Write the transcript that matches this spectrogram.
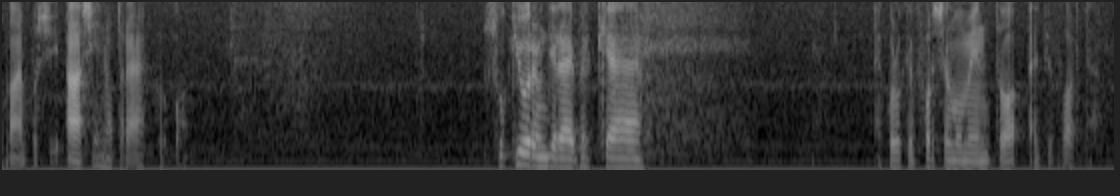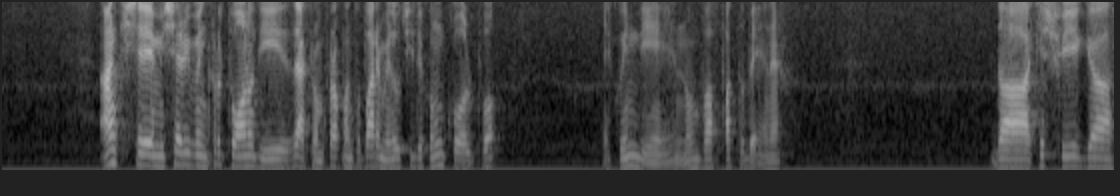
No, è impossibile. Ah, sì, ne ho tre, eccolo qua. Su Kyurem direi perché è quello che forse al momento è il più forte. Anche se mi serviva in crotuono di Zekrom, però a quanto pare me lo uccide con un colpo e quindi non va affatto bene. Dai, che sfiga.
